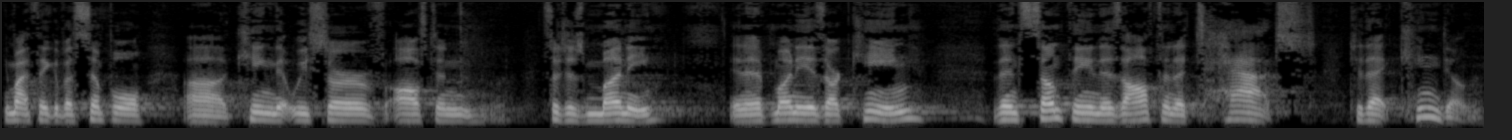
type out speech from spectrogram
You might think of a simple uh, king that we serve often, such as money. And if money is our king, then something is often attached to that kingdom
